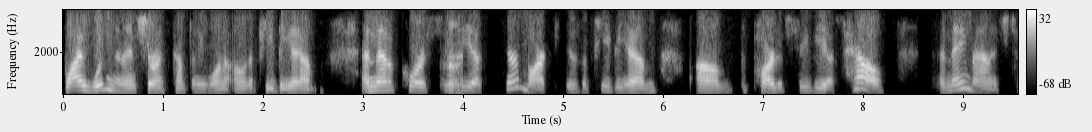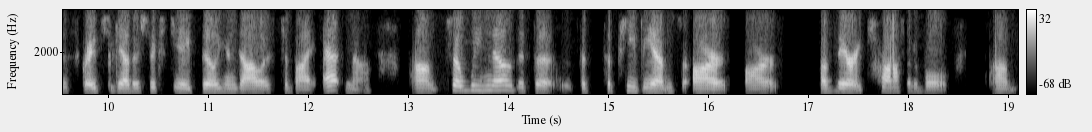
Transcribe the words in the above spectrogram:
why wouldn't an insurance company want to own a PBM? And then, of course, CVS Caremark is a PBM, um, part of CVS Health, and they managed to scrape together $68 billion to buy Aetna. Um, so we know that the, the, the, PBMs are, are a very profitable um,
